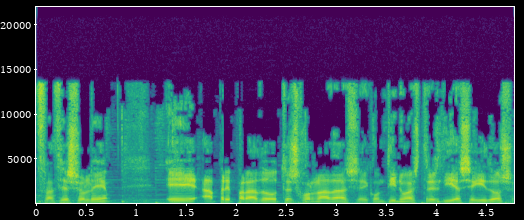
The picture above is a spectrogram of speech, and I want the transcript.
Francés Solé, ha preparado tres jornadas continuas, tres días seguidos.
